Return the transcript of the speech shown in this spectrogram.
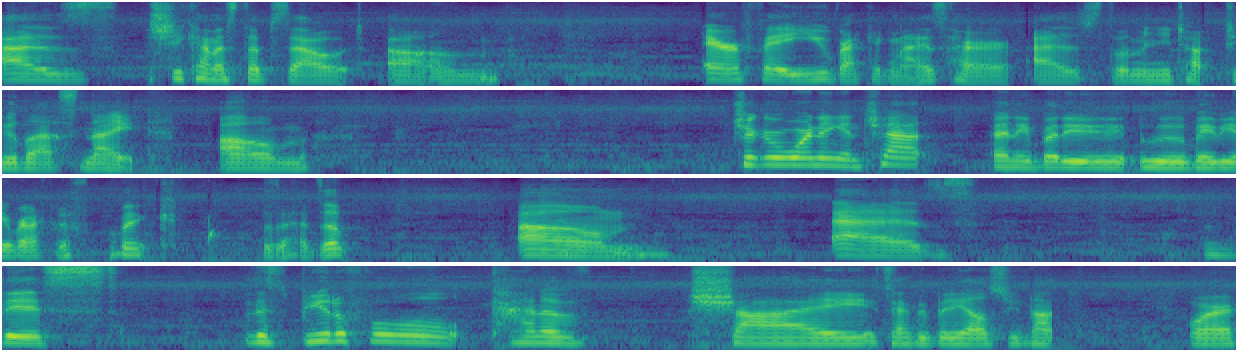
as she kind of steps out, um, Airfay, you recognize her as the woman you talked to last night. Um, trigger warning in chat. Anybody who may be arachnophobic, as a heads up. Um, as this this beautiful kind of shy to everybody else you've not or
